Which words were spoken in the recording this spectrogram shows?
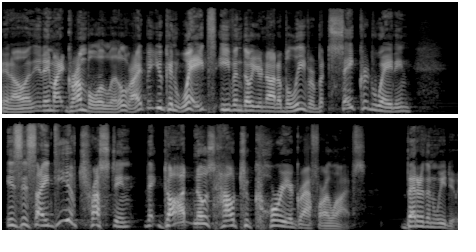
you know, and they might grumble a little, right? But you can wait even though you're not a believer. But sacred waiting is this idea of trusting that God knows how to choreograph our lives better than we do.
